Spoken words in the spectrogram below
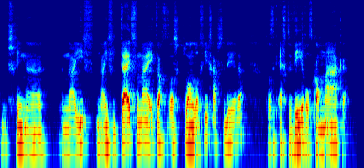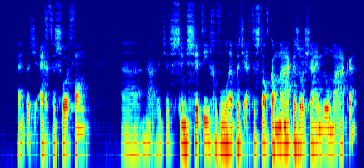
misschien een naïef, naïviteit van mij. Ik dacht dat als ik planologie ga studeren, dat ik echt de wereld kan maken. Hè? Dat je echt een soort van, nou, weet je, SimCity gevoel hebt. Dat je echt de stad kan maken zoals jij hem wil maken.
